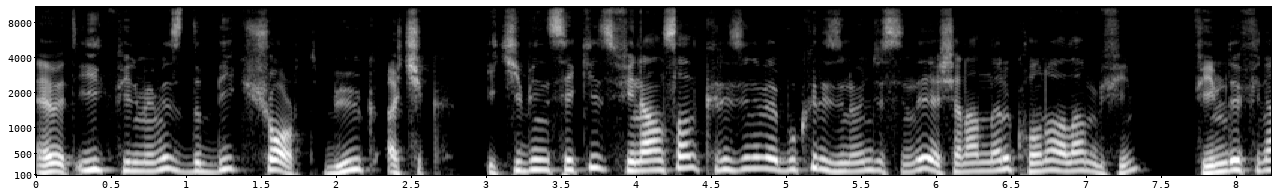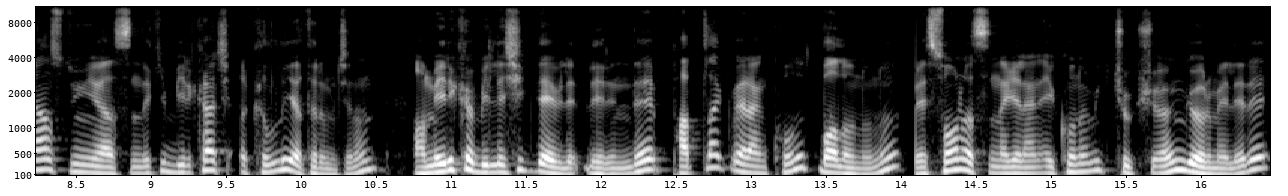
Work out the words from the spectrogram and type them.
Evet ilk filmimiz The Big Short, Büyük Açık. 2008 finansal krizini ve bu krizin öncesinde yaşananları konu alan bir film. Filmde finans dünyasındaki birkaç akıllı yatırımcının Amerika Birleşik Devletleri'nde patlak veren konut balonunu ve sonrasında gelen ekonomik çöküşü öngörmeleri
